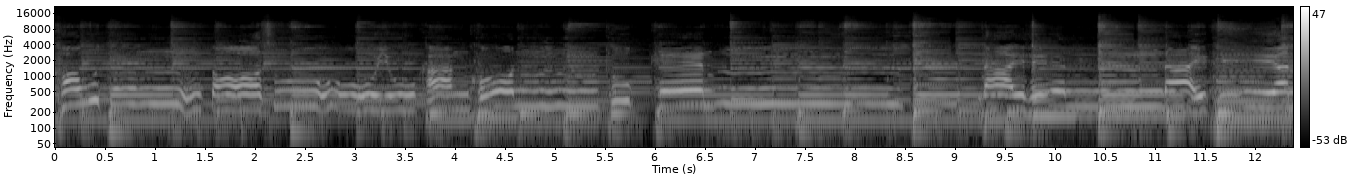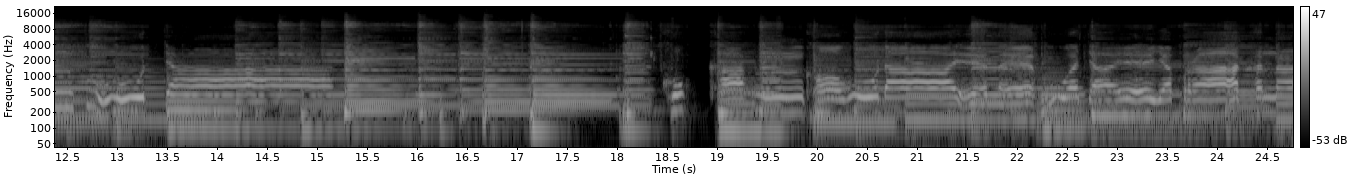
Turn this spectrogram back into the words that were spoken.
เขาจึงต่อสู้อยู่ข้างคนทุกเข็นได้เห็นได้เขียนพูดจา คุกขังเขาได้แต่หัวใจอย่าปรารถนา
